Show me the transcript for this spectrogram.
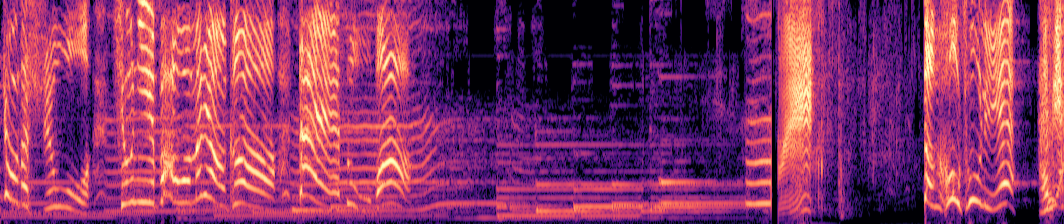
正的食物，请你把我们两个带走吧。等候处理。哎别，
